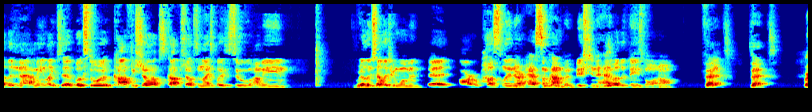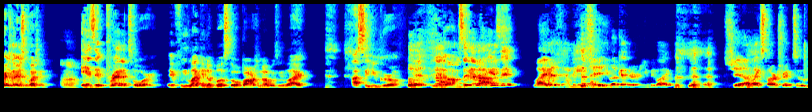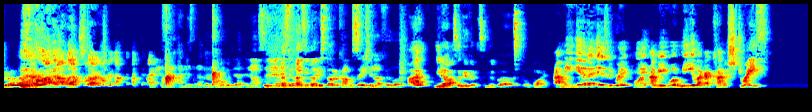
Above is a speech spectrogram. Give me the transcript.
Other than that, I mean, like you said, bookstore, coffee shops. Coffee shops are nice places too. I mean, real intelligent women that are hustling or have some kind of ambition and have other things going on. Facts. Facts. Here's, here's a question. Uh-huh. Is it predatory if we like in a bookstore, Barnes and Nobles, we like, I see you, girl. You know what I'm saying? Like, is it like? I mean, shit, you look at her and you be like, shit, I like Star Trek too, girl. right, I like Star Trek. And there's, and there's nothing wrong with that. You know what I'm saying? It's an easy way to start a conversation, I feel like. I, you know, that's a good, that's a good, uh, good point. I mean, yeah, that is a great point. I mean, with me, like I kind of strafe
